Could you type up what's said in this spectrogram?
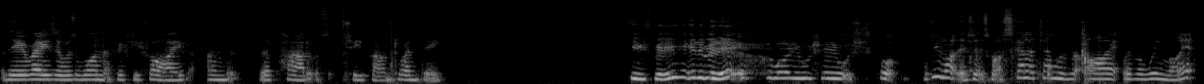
the eraser was one fifty five, and the pad was two pound twenty. Excuse me, in a minute, Hermione will show you what she's got. I do like this. It's got a skeleton with the eye with a wing on it,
